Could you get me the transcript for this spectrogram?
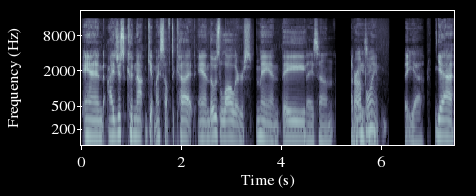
and I just could not get myself to cut. And those Lollars, man, they, They sound are on point. But yeah. Yeah.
